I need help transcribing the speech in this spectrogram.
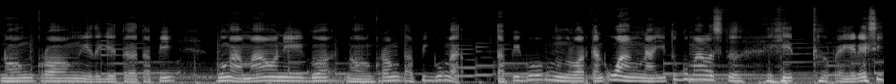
nongkrong gitu-gitu. Tapi gue nggak mau nih gue nongkrong, tapi gue nggak tapi gue mengeluarkan uang. Nah itu gue males tuh. Itu pengennya sih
